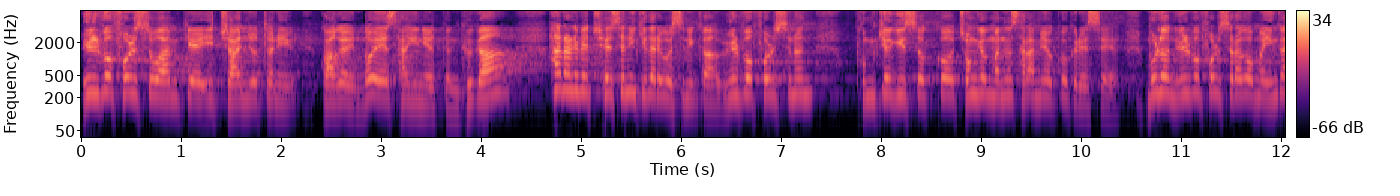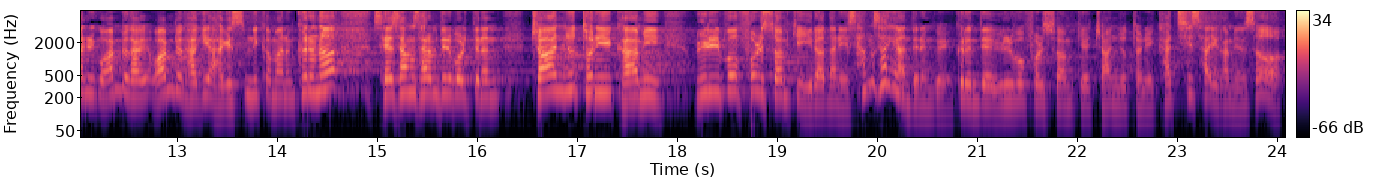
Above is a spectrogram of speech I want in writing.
윌버폴스와 함께 이존 뉴턴이 과거에 노예 상인이었던 그가 하나님의 최선이 기다리고 있으니까 윌버폴스는 품격이 있었고 존경받는 사람이었고 그랬어요. 물론 윌버폴스라고 뭐 인간이고 완벽하게, 완벽하게 하겠습니까만은 그러나 세상 사람들이 볼 때는 존 뉴턴이 감히 윌버포스와 함께 일하다니 상상이 안 되는 거예요. 그런데 윌버포스와 함께 존 뉴턴이 같이 사역하면서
